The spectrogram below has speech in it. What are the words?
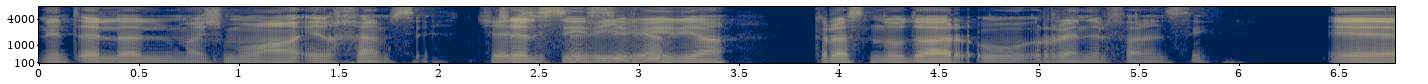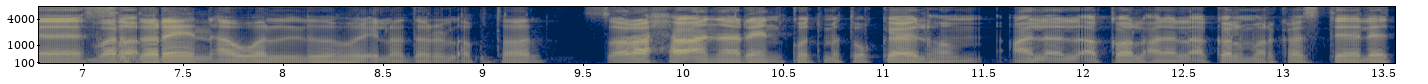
ننتقل للمجموعة الخامسة. تشيلسي سيفيليا كراسنودار والرين الفرنسي. آه، برضه رين أول ظهور إلى دوري الأبطال. صراحة أنا رين كنت متوقع لهم على الأقل على الأقل مركز ثالث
